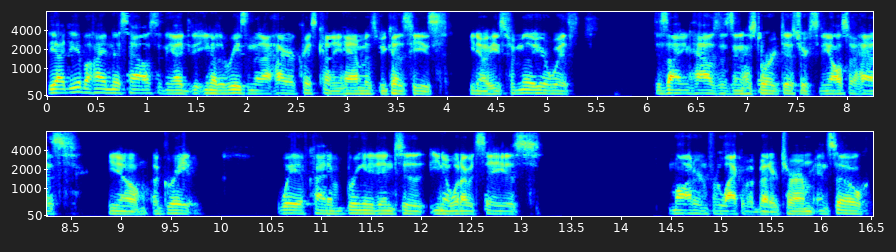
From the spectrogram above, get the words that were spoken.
the idea behind this house and the idea, you know, the reason that I hire Chris Cunningham is because he's, you know, he's familiar with designing houses in historic districts. And he also has, you know, a great way of kind of bringing it into, you know, what I would say is modern for lack of a better term. And so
